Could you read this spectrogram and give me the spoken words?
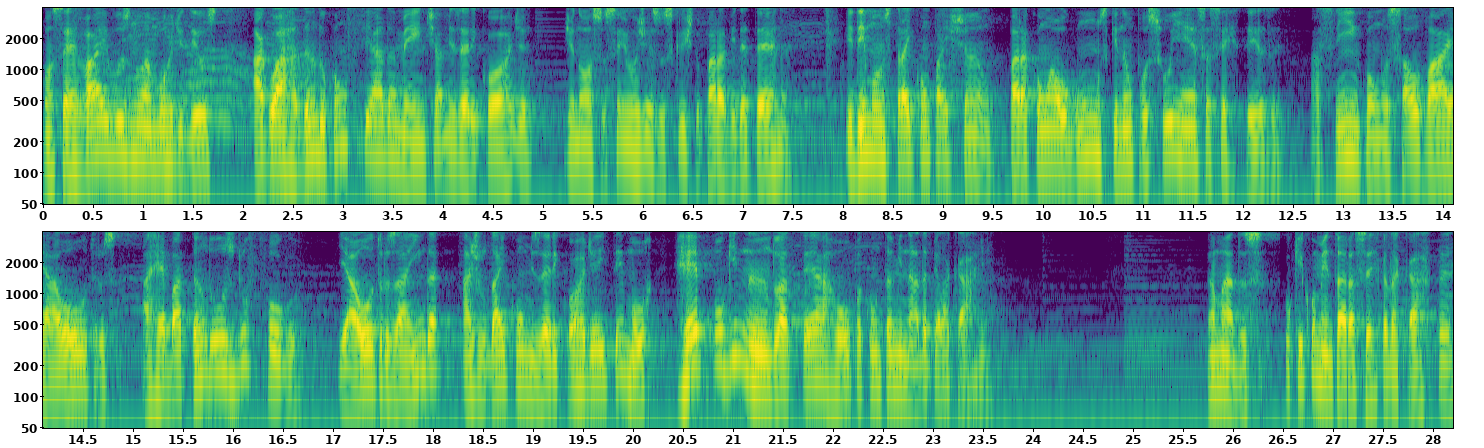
Conservai-vos no amor de Deus, aguardando confiadamente a misericórdia de nosso Senhor Jesus Cristo para a vida eterna. E demonstrai compaixão para com alguns que não possuem essa certeza assim como salvai a outros, arrebatando-os do fogo, e a outros ainda ajudai com misericórdia e temor, repugnando até a roupa contaminada pela carne. Amados, o que comentar acerca da carta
